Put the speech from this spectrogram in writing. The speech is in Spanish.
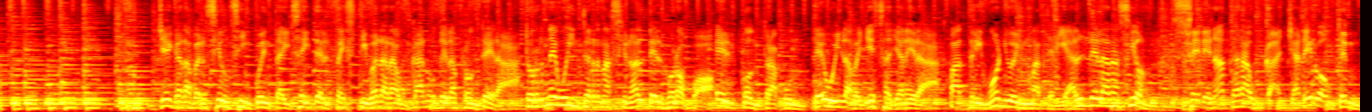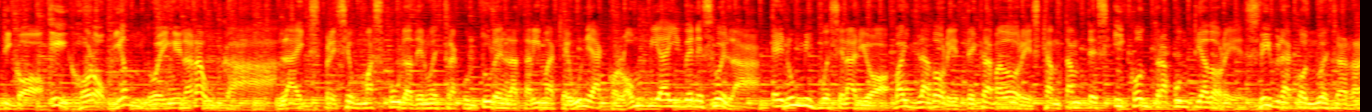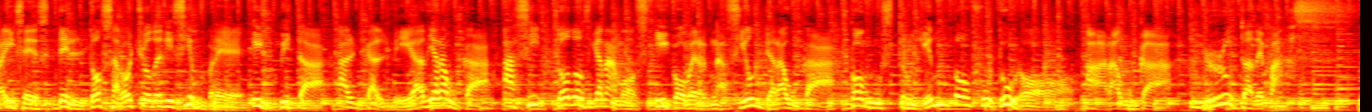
Música Llega la versión 56 del Festival Araucano de la Frontera, Torneo Internacional del Joropo, el contrapunteo y la belleza llanera, patrimonio inmaterial de la nación. Serenata Arauca, llanero auténtico y joropeando en el Arauca. La expresión más pura de nuestra cultura en la tarima que une a Colombia y Venezuela. En un mismo escenario, bailadores, declamadores, cantantes y contrapunteadores. Vibra con nuestras raíces del 2 al 8 de diciembre. Invita Alcaldía de Arauca. Así todos ganamos. Y Gobernación de Arauca. Construyendo futuro. Arauca. Ruta de paz.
